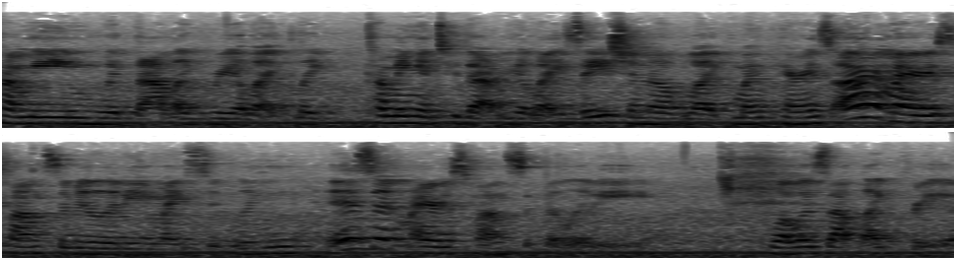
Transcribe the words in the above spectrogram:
coming with that, like real, like, like coming into that realization of like my parents aren't my responsibility, my sibling isn't my responsibility. What was that like for you?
